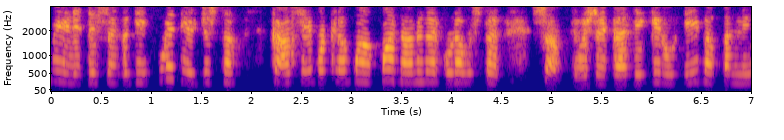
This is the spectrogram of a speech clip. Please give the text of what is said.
వీళ్ళిద్దరి సంగతి కూడా తేల్చేస్తాం కాసేపట్లో మా అమ్మ నాన్నగారు కూడా వస్తారు సంతోషంగా దగ్గరుండి మమ్మల్ని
